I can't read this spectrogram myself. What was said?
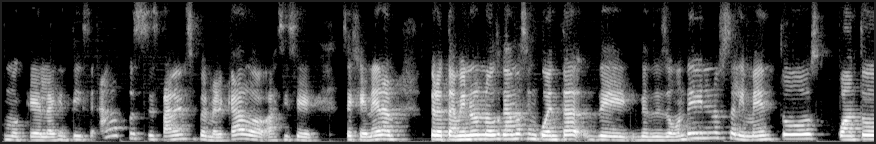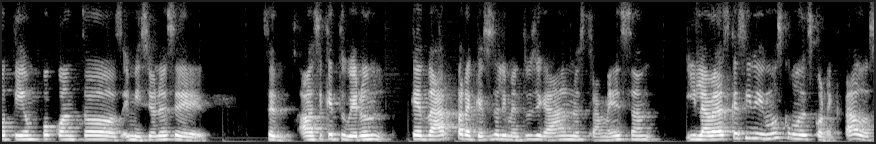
Como que la gente dice, ah, pues están en el supermercado, así se, se generan, pero también no nos damos en cuenta de, desde dónde vienen los alimentos, cuánto tiempo, cuántas emisiones se, se, así que tuvieron que dar para que esos alimentos llegaran a nuestra mesa. Y la verdad es que sí vivimos como desconectados.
